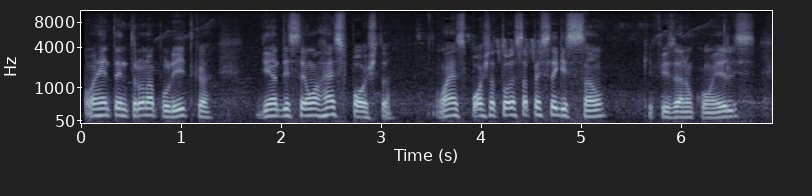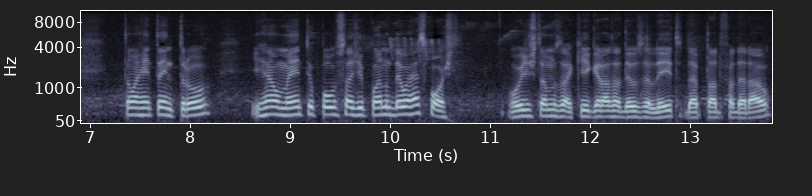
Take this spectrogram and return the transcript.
A gente entrou na política diante de ser uma resposta, uma resposta a toda essa perseguição que fizeram com eles. Então a gente entrou e realmente o povo sergipano deu a resposta. Hoje estamos aqui, graças a Deus, eleito deputado federal,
